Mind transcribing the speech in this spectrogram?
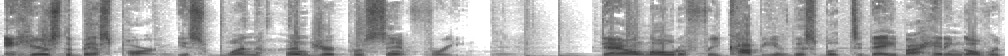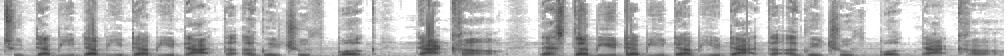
And here's the best part it's 100% free. Download a free copy of this book today by heading over to www.theuglytruthbook.com. That's www.theuglytruthbook.com.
